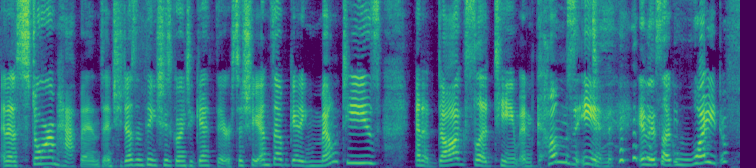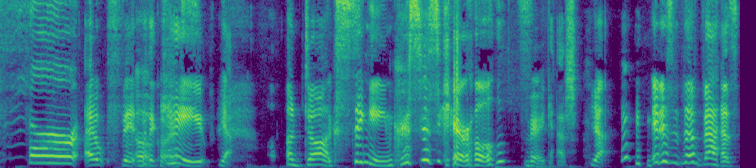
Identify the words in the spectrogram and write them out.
and a storm happens and she doesn't think she's going to get there. So she ends up getting mounties and a dog sled team and comes in in this like white fur outfit Oh, with a cape. Yeah. a dog singing christmas carols. Very cash. yeah. It is the best.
